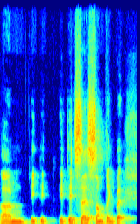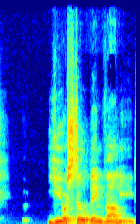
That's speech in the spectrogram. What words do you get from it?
um, it, it, it it says something, but you are still being valued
